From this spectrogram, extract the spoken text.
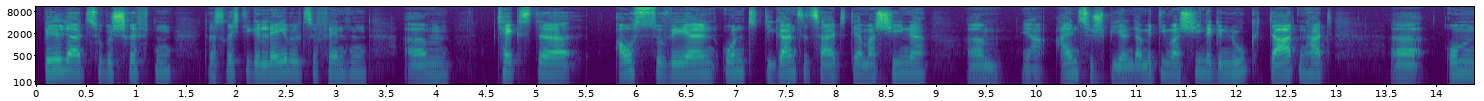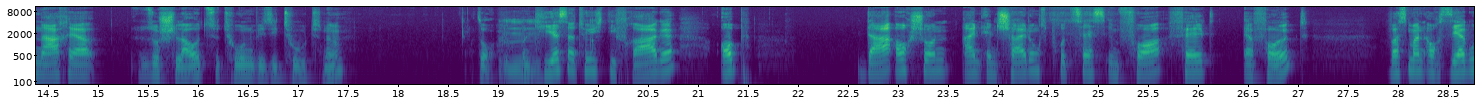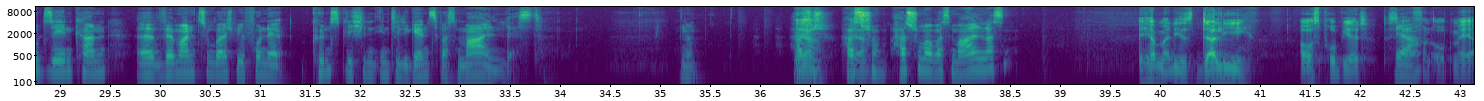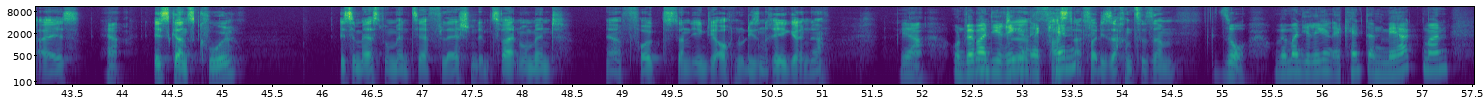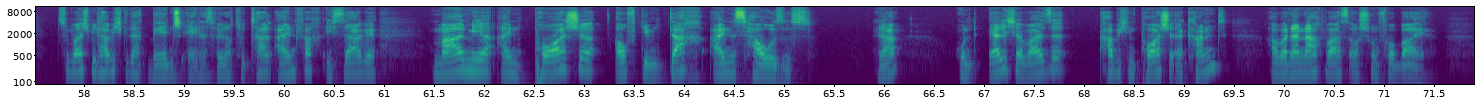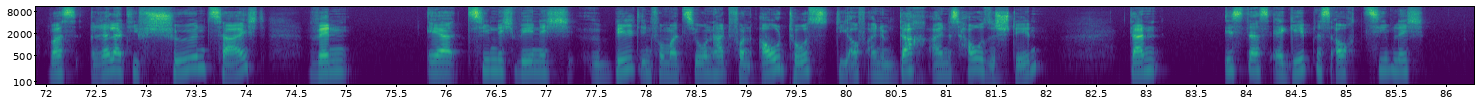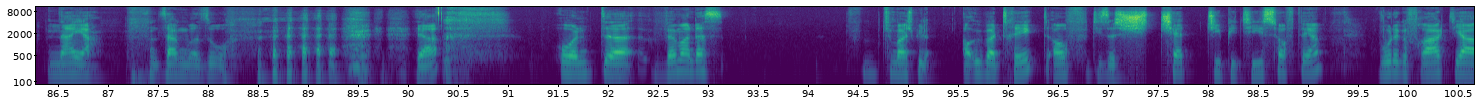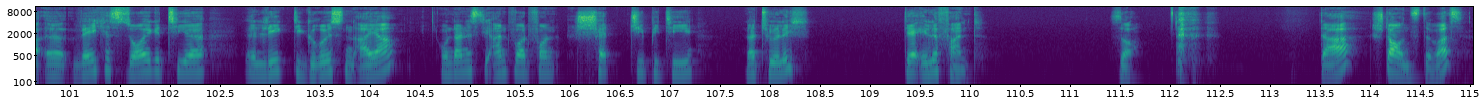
Bilder zu beschriften, das richtige Label zu finden, ähm, Texte auszuwählen und die ganze Zeit der Maschine ähm, ja, einzuspielen, damit die Maschine genug Daten hat, äh, um nachher so schlau zu tun, wie sie tut. Ne? So, und hier ist natürlich die Frage, ob da auch schon ein Entscheidungsprozess im Vorfeld erfolgt, was man auch sehr gut sehen kann, äh, wenn man zum Beispiel von der künstlichen Intelligenz was malen lässt. Ne? Hast, Ja, du, hast, ja. Schon, hast schon mal was malen lassen? Ich habe mal dieses DALI ausprobiert, das Ja. ja auch von OpenAI ist. Ja. Ist ganz cool, ist im ersten Moment sehr flashend, im zweiten Moment ja, folgt es dann irgendwie auch nur diesen Regeln, ne? Ja. Und wenn man die Und, Regeln äh, Fasst erkennt, einfach die Sachen zusammen. So, und wenn man die Regeln erkennt, dann merkt man, zum Beispiel habe ich gedacht, Mensch, ey, das wäre doch total einfach. Ich sage, mal mir ein Porsche auf dem Dach eines Hauses. Ja? Und ehrlicherweise habe ich einen Porsche erkannt, aber danach war es auch schon vorbei. Was relativ schön zeigt, wenn er ziemlich wenig äh, Bildinformationen hat von Autos, die auf einem Dach eines Hauses stehen, dann ist das Ergebnis auch ziemlich, naja, sagen wir so. ja. Und äh, wenn man das zum Beispiel überträgt auf diese Chat-GPT-Software, wurde gefragt, ja, äh, welches Säugetier äh, legt die größten Eier? Und dann ist die Antwort von ChatGPT natürlich der Elefant. So. Da staunst du, was?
